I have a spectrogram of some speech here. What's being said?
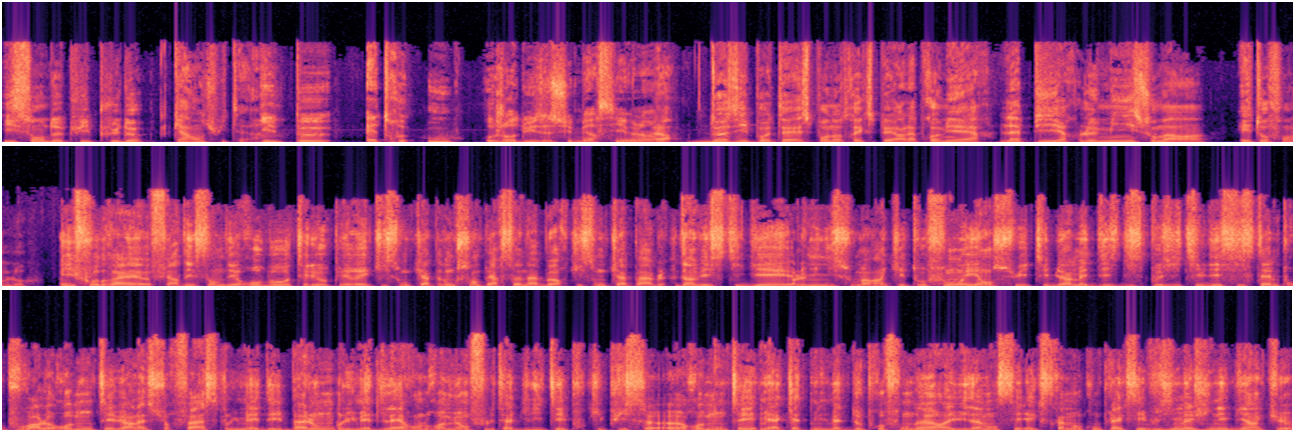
y sont depuis plus de 48 heures. Il peut être où aujourd'hui ce submersible? Alors, deux hypothèses pour notre expert. La première, la pire, le mini sous-marin est au fond de l'eau. Il faudrait faire descendre des robots téléopérés qui sont capables, donc 100 personnes à bord, qui sont capables d'investiguer le mini sous-marin qui est au fond et ensuite, eh bien, mettre des dispositifs, des systèmes pour pouvoir le remonter vers la surface. On lui met des ballons, on lui met de l'air, on le remet en flottabilité pour qu'il puisse euh, remonter. Mais à 4000 mètres de profondeur, évidemment, c'est extrêmement complexe. Et vous imaginez bien que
